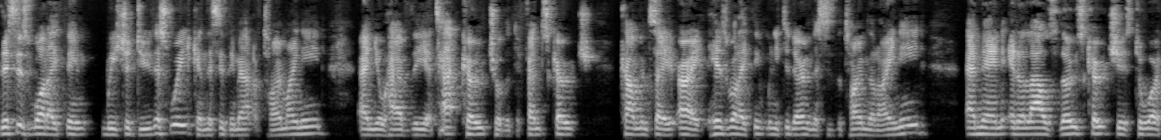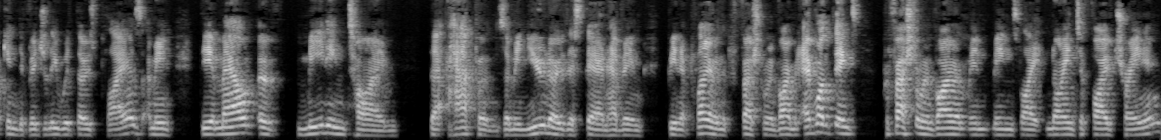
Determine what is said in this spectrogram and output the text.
"This is what I think we should do this week, and this is the amount of time I need." And you'll have the attack coach or the defense coach come and say, all right, here's what I think we need to do, and this is the time that I need. And then it allows those coaches to work individually with those players. I mean, the amount of meeting time that happens. I mean, you know this, Dan, having been a player in the professional environment. Everyone thinks professional environment means like nine to five training.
